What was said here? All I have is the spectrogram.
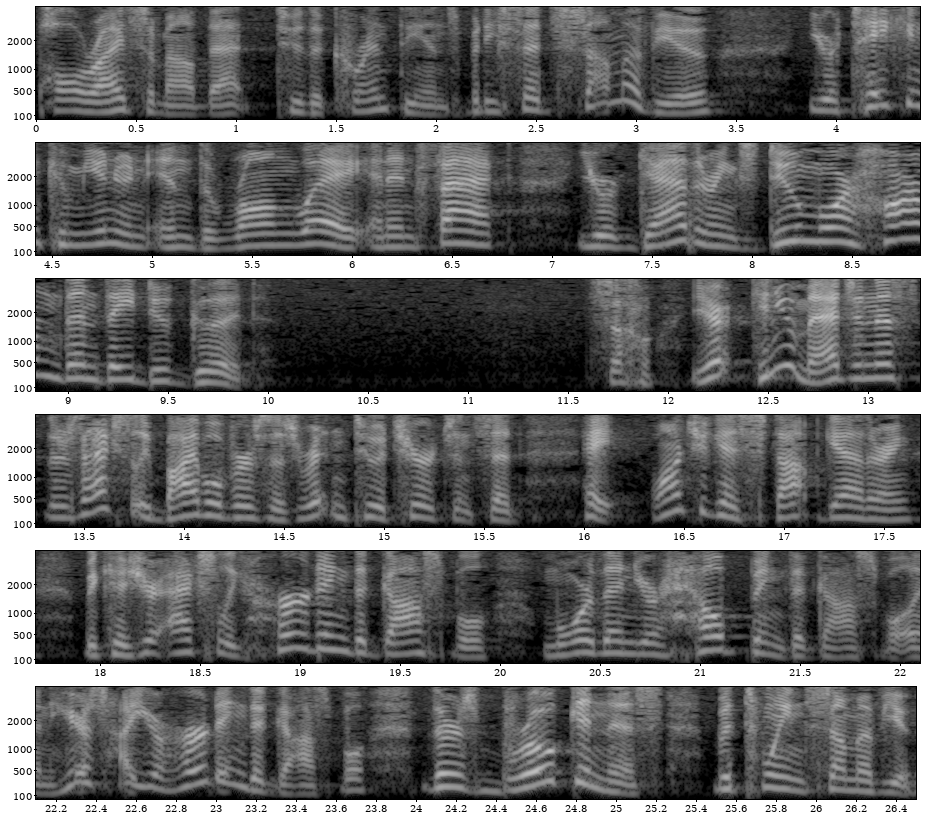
Paul writes about that to the Corinthians, but he said, Some of you, you're taking communion in the wrong way. And in fact, your gatherings do more harm than they do good. So, can you imagine this? There's actually Bible verses written to a church and said, hey, why don't you guys stop gathering because you're actually hurting the gospel more than you're helping the gospel. And here's how you're hurting the gospel there's brokenness between some of you,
